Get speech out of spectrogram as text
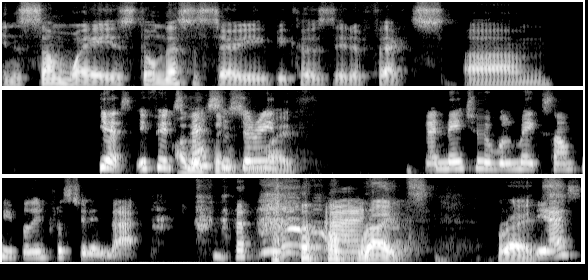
in some way is still necessary because it affects um yes if it's necessary then nature will make some people interested in that. Right right. Yes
